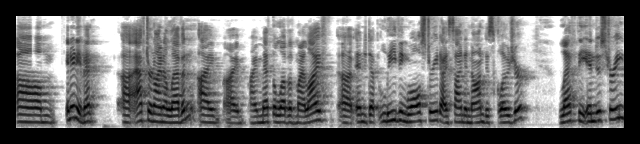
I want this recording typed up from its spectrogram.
Um, in any event, uh, after 9-11 I, I, I, met the love of my life uh, ended up leaving wall street. I signed a non-disclosure left the industry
